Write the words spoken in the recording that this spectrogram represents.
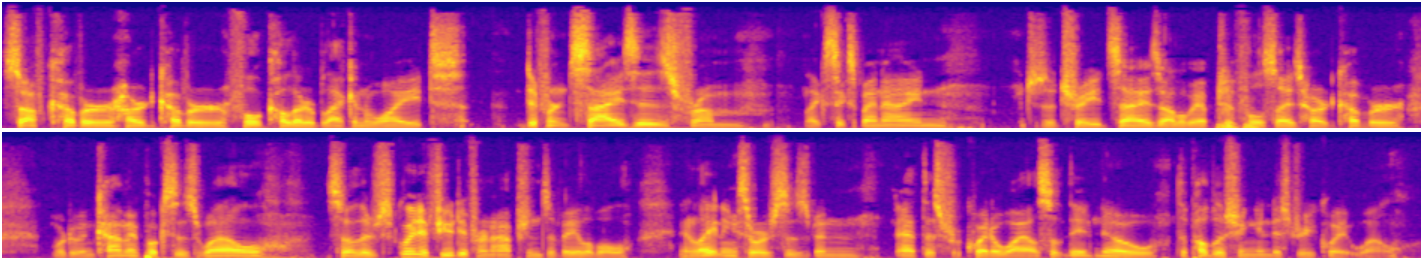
soft cover, hardcover, full color, black and white, different sizes from like 6x9, which is a trade size, all the way up to Mhm. full size hardcover. We're doing comic books as well. So there's quite a few different options available. And Lightning Source has been at this for quite a while, so they know the publishing industry quite well.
